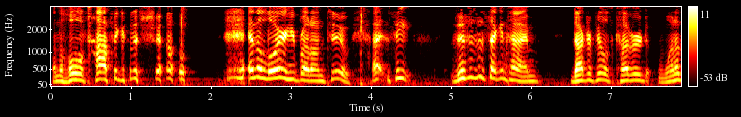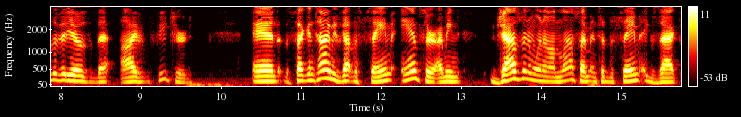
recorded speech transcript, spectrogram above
on the whole topic of the show. And the lawyer he brought on, too. Uh, see, this is the second time Dr. Phil has covered one of the videos that I've featured. And the second time he's gotten the same answer. I mean, Jasmine went on last time and said the same exact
